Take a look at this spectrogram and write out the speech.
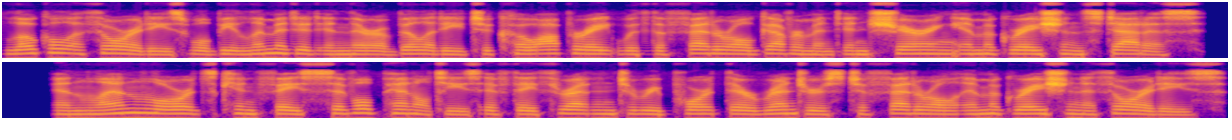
local authorities will be limited in their ability to cooperate with the federal government in sharing immigration status, and landlords can face civil penalties if they threaten to report their renters to federal immigration authorities.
